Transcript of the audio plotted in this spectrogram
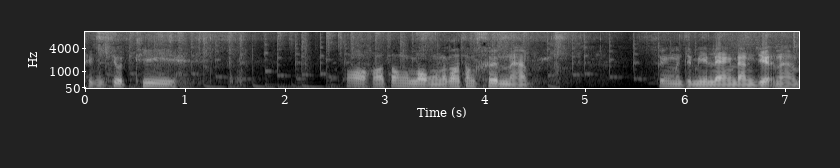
ถึงจุดที่พ่อเขาต้องลงแล้วก็ต้องขึ้นนะครับ ซึ่งมันจะมีแรงดันเยอะนะครับ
